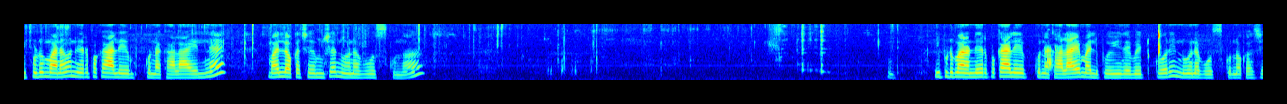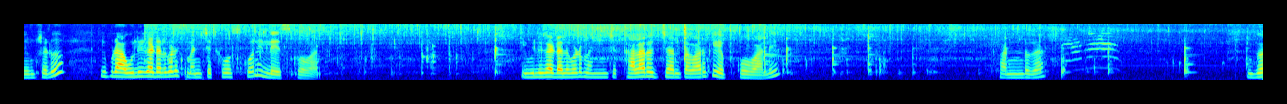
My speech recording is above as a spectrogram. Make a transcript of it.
ఇప్పుడు మనం మిరపకాయలు వేపుకున్న కళాయిలనే మళ్ళీ ఒక చెంచా నూనె పోసుకుందాం. ఇప్పుడు మనం మిరపకాయలు వేపుకున్న కళాయి మళ్ళీ పొయ్యి మీద పెట్టుకొని నూనె పోసుకున్న ఒక చెంచాడు. ఇప్పుడు ఆ ఉల్లిగడ్డలు కూడా మంచిగా కోసుకొని ఇల్లు వేసుకోవాలి. ఈ ఉల్లిగడ్డలు కూడా మంచి కలర్ వచ్చేంత వరకు వేపుకోవాలి. పండుగ. ఇగో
